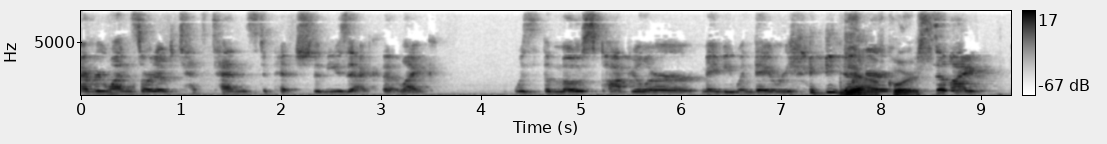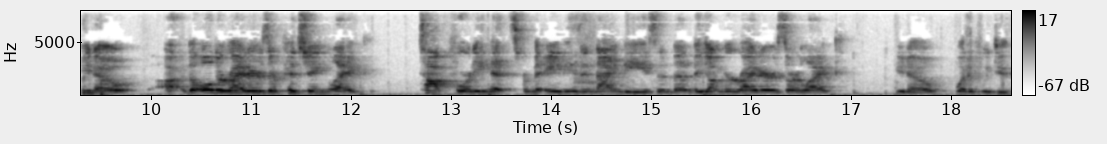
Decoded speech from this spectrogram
everyone sort of t- tends to pitch the music that like was the most popular maybe when they were younger. Yeah, of course. So like you know, uh, the older writers are pitching like top 40 hits from the 80s and 90s and then the younger writers are like you know what if we do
